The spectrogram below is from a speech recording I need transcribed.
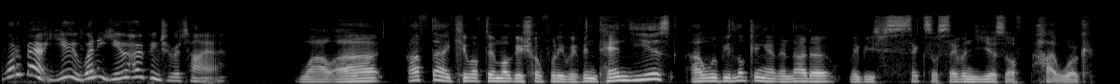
What about you? When are you hoping to retire? Wow. Uh, after I kill off the mortgage, hopefully within 10 years, I will be looking at another maybe six or seven years of hard work.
